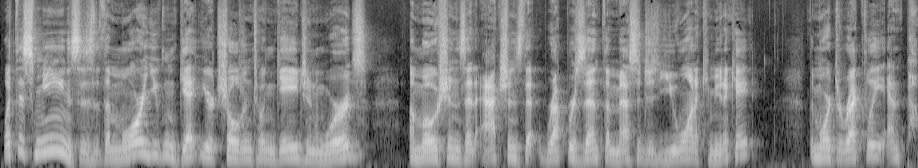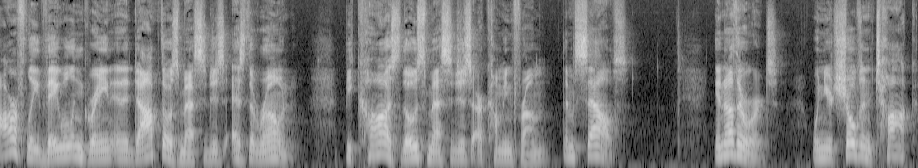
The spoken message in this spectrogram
What this means is that the more you can get your children to engage in words, emotions, and actions that represent the messages you want to communicate, the more directly and powerfully they will ingrain and adopt those messages as their own because those messages are coming from themselves. In other words, when your children talk,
